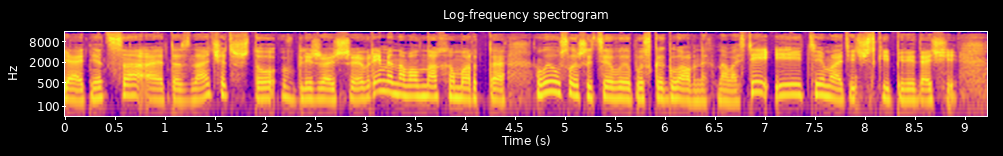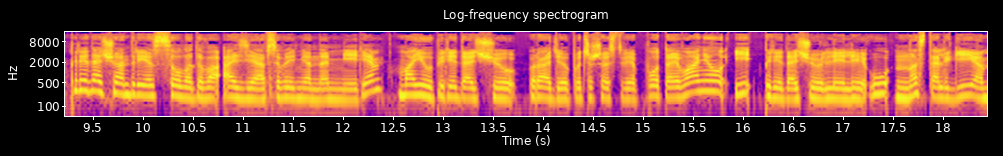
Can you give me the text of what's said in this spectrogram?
пятница, а это значит, что в ближайшее время на волнах МРТ вы услышите выпуск главных новостей и тематические передачи. Передачу Андрея Солодова «Азия в современном мире», мою передачу «Радио путешествие по Тайваню» и передачу Лили У «Ностальгия».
